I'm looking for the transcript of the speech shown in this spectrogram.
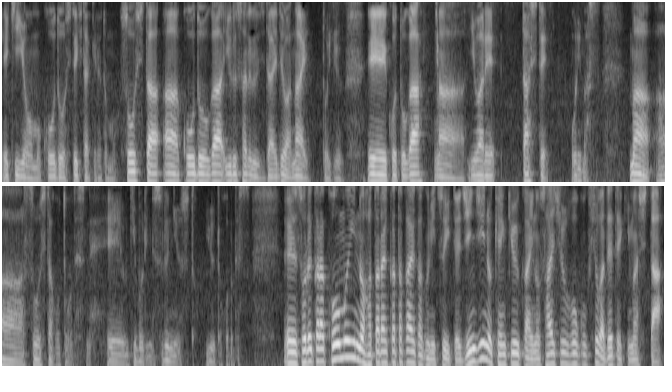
え、企業も行動してきたけれどもそうしたあ行動が許される時代ではないという、え、ことがあ言われ出しております。まあ、あそうしたことをですね、え、浮き彫りにするニュースというところです。えー、それから公務員の働き方改革について人事院の研究会の最終報告書が出てきました、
